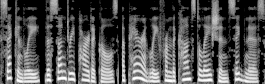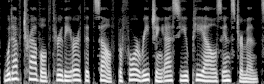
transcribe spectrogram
Secondly, the sundry particles apparently from the constellation Cygnus would have traveled through the Earth itself before reaching SUPL's instruments.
